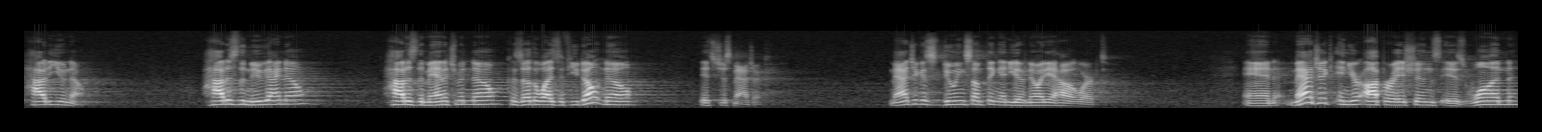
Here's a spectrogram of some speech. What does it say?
how do you know? How does the new guy know? How does the management know? Because otherwise, if you don't know, it's just magic. Magic is doing something and you have no idea how it worked. And magic in your operations is one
